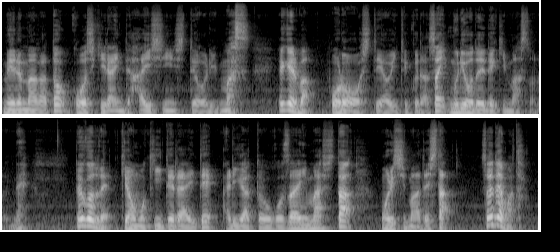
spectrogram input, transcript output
メルマガと公式 LINE で配信しております。よければフォローしておいてください。無料でできますのでね。ということで今日も聞いていただいてありがとうございました。森島でした。それではまた。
